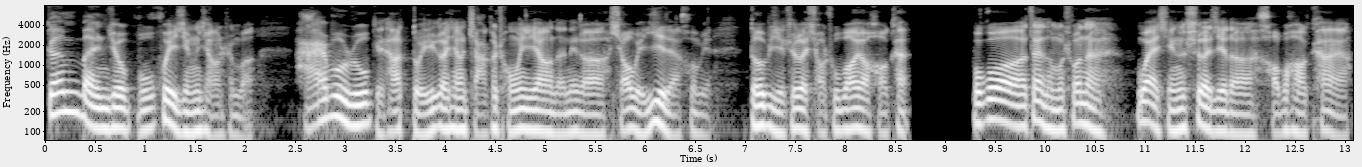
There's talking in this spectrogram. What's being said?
根本就不会影响什么，还不如给它怼一个像甲壳虫一样的那个小尾翼在后面，都比这个小书包要好看。不过再怎么说呢，外形设计的好不好看呀，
